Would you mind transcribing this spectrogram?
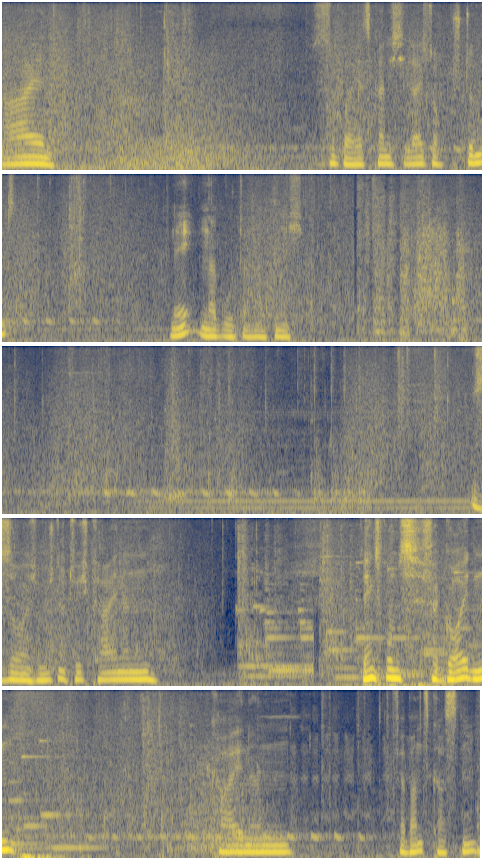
Nein. Super, jetzt kann ich die Leiche doch bestimmt... Nee, na gut, dann halt nicht. So, ich möchte natürlich keinen Dingsbums vergeuden. Keinen Verbandskasten. Du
